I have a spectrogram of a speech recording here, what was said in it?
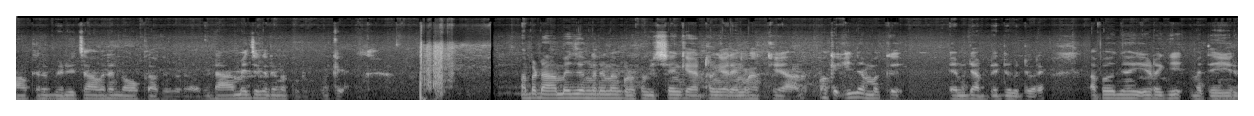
ആൾക്കാർ വെടിവെച്ച് അവരെ നോക്കാക്കുന്നത് ഒരു ഡാമേജും കാര്യങ്ങളൊക്കെ കൊടുക്കും. ഓക്കെ. അപ്പോൾ ഡാമേജ് അങ്ങനെയുള്ള കൊടുക്കും വിഷയം കാറ്ററിങ് കാര്യങ്ങളൊക്കെയാണ്. ഓക്കെ ഇനി നമുക്ക് എന്റെ അപ്ഡേറ്റ് പറ്റി പറയാം. അപ്പോൾ ഞാൻ ഇടയ്ക്ക് മറ്റേ ഈ ഒരു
